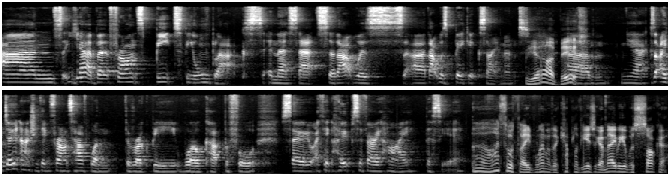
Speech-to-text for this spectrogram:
And yeah, but France beat the All Blacks in their set, so that was uh, that was big excitement. Yeah, I bet. Um, yeah, because I don't actually think France have won the Rugby World Cup before. So I think hopes are very high this year. Oh, I thought they'd won it a couple of years ago. Maybe it was soccer.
